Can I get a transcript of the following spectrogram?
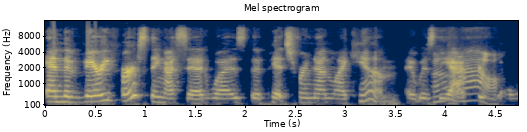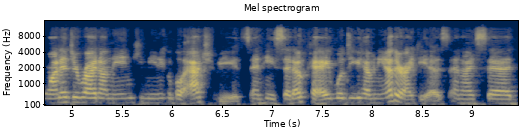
And the very first thing I said was the pitch for None Like Him. It was the Oh, attribute. wow. I wanted to write on the incommunicable attributes. And he said, okay, well, do you have any other ideas? And I said,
